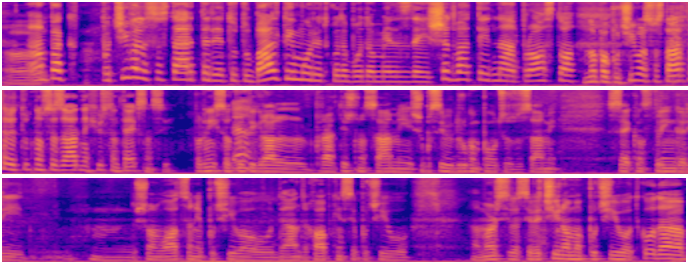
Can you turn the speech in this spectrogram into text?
Uh, Ampak počivali so starterje tudi v Baltimorju, tako da bodo imeli zdaj še dva tedna prosto. No, pa počivali so starterji tudi na vse zadnje Houston Texansi. Pri njih so Ja. tudi igrali praktično sami, še posebej v drugem polčasu, sami second stringeri. Mm, Sean Watson je počival, DeAndre Hopkins je počival, uh, Merciless je večinoma počival. Tako da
